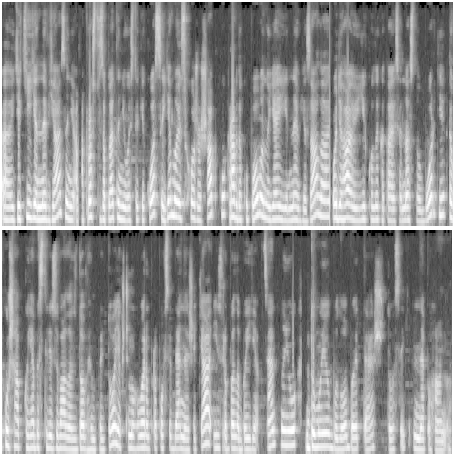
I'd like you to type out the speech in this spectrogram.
е, які є не в'язані, а просто заплетені ось такі коси. Я маю схожу шапку, правда, куповану, я її не в'язала. Одягаю її, коли катаюся на сноуборді. Таку шапку я би стилізувала з довгим пальто, якщо ми говоримо про повсякденне життя, і зробила би її акцентною. Думаю, думаю, було би теж досить непогано.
